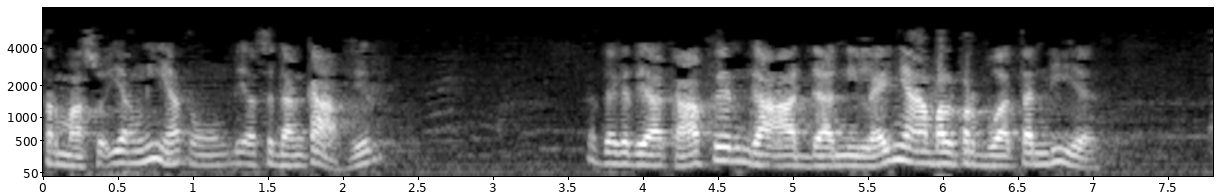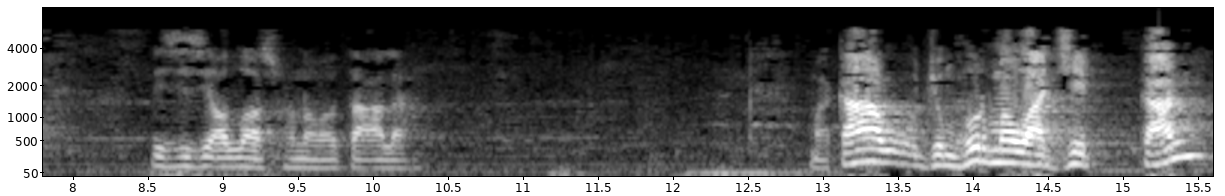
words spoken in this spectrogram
termasuk yang niat, dia sedang kafir. Ketika dia kafir, nggak ada nilainya amal perbuatan dia di sisi Allah Subhanahu Wa Taala. Maka jumhur mewajibkan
